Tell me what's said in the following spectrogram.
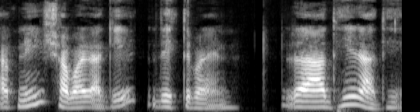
আপনি সবার আগে দেখতে পারেন। রাধে রাধে।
